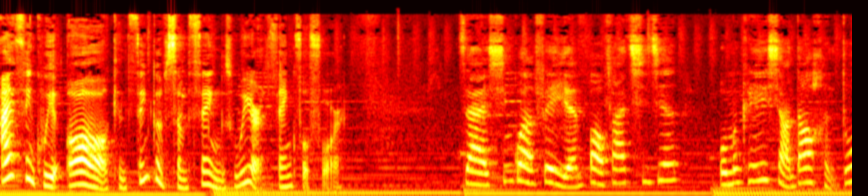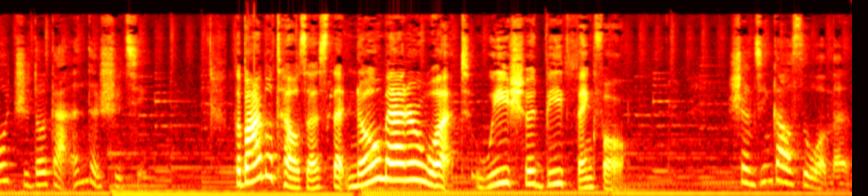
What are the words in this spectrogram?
I think we all can think of some things we are thankful for. 在新冠肺炎爆发期间，我们可以想到很多值得感恩的事情。The Bible tells us that no matter what, we should be thankful. 圣经告诉我们，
